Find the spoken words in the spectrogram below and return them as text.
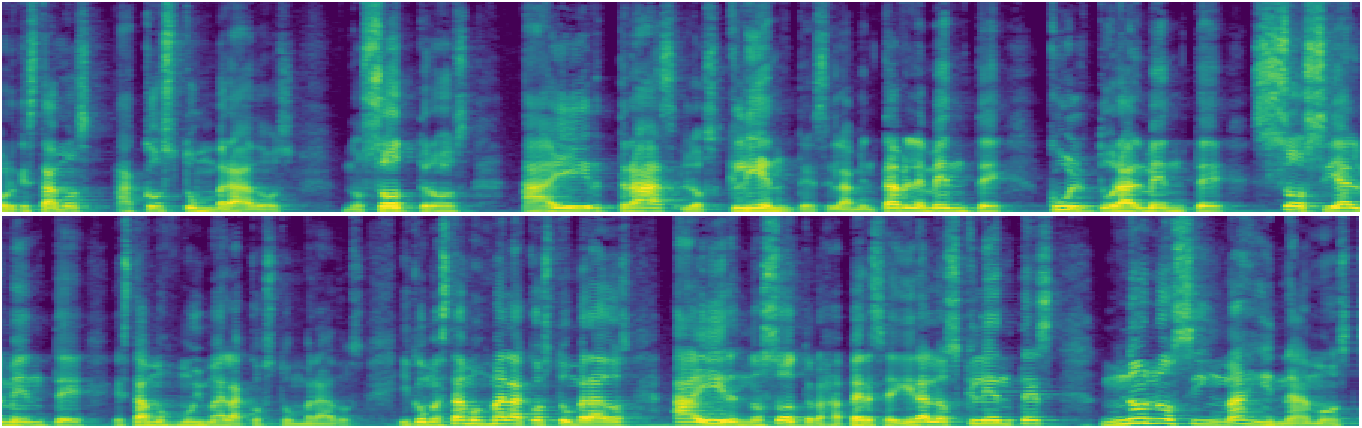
porque estamos acostumbrados nosotros a ir tras los clientes. Lamentablemente, culturalmente, socialmente, estamos muy mal acostumbrados. Y como estamos mal acostumbrados a ir nosotros a perseguir a los clientes, no nos imaginamos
